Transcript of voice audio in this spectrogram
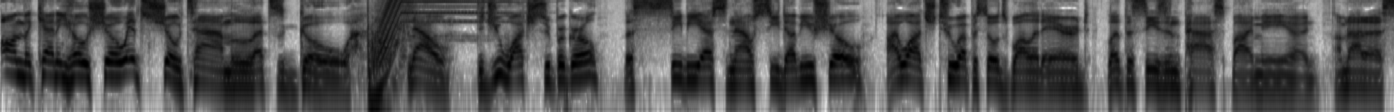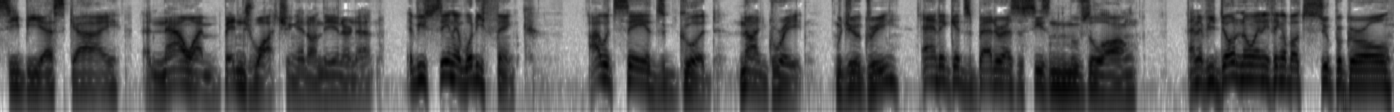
on the Kenny Ho Show, it's showtime. Let's go. Now, did you watch Supergirl? The CBS Now CW show? I watched two episodes while it aired, let the season pass by me. Uh, I'm not a CBS guy, and now I'm binge watching it on the internet. Have you seen it? What do you think? I would say it's good, not great. Would you agree? And it gets better as the season moves along. And if you don't know anything about Supergirl,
